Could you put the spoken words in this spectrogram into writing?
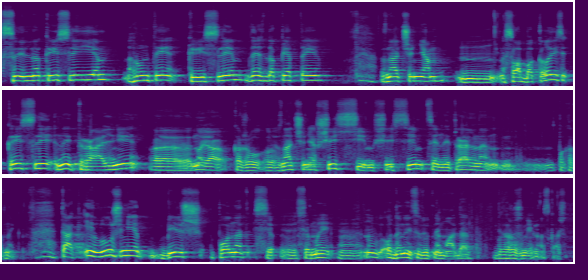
Сильно кислі є ґрунти, кислі десь до 5 значення, слабокислі, нейтральні, е, ну я кажу, значення 6-7. 6-7 це нейтральний м, показник. Так, і лужні більш понад 7, ну, одиниці тут нема, да? безрозмірно скажемо.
